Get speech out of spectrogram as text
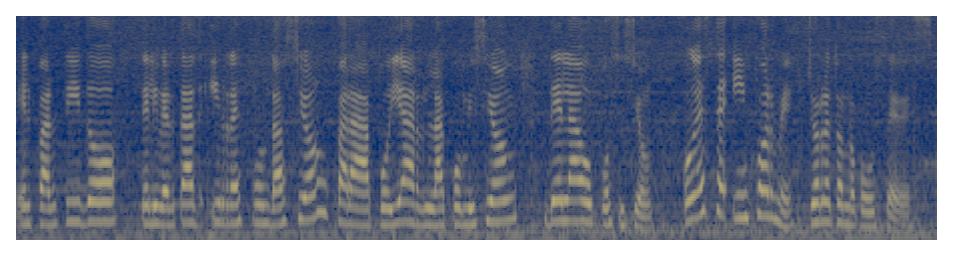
el Partido de Libertad y Refundación para apoyar la comisión de la oposición. Con este informe yo retorno con ustedes.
